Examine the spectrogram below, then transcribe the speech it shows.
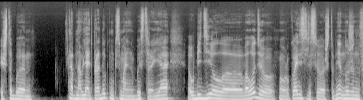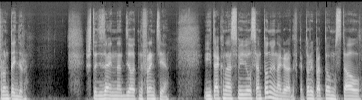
и чтобы обновлять продукт максимально быстро, я убедил э, Володю, ну, руководителя своего, что мне нужен фронтендер, что дизайн надо делать на фронте. И так у нас появился Антон Виноградов, который потом стал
